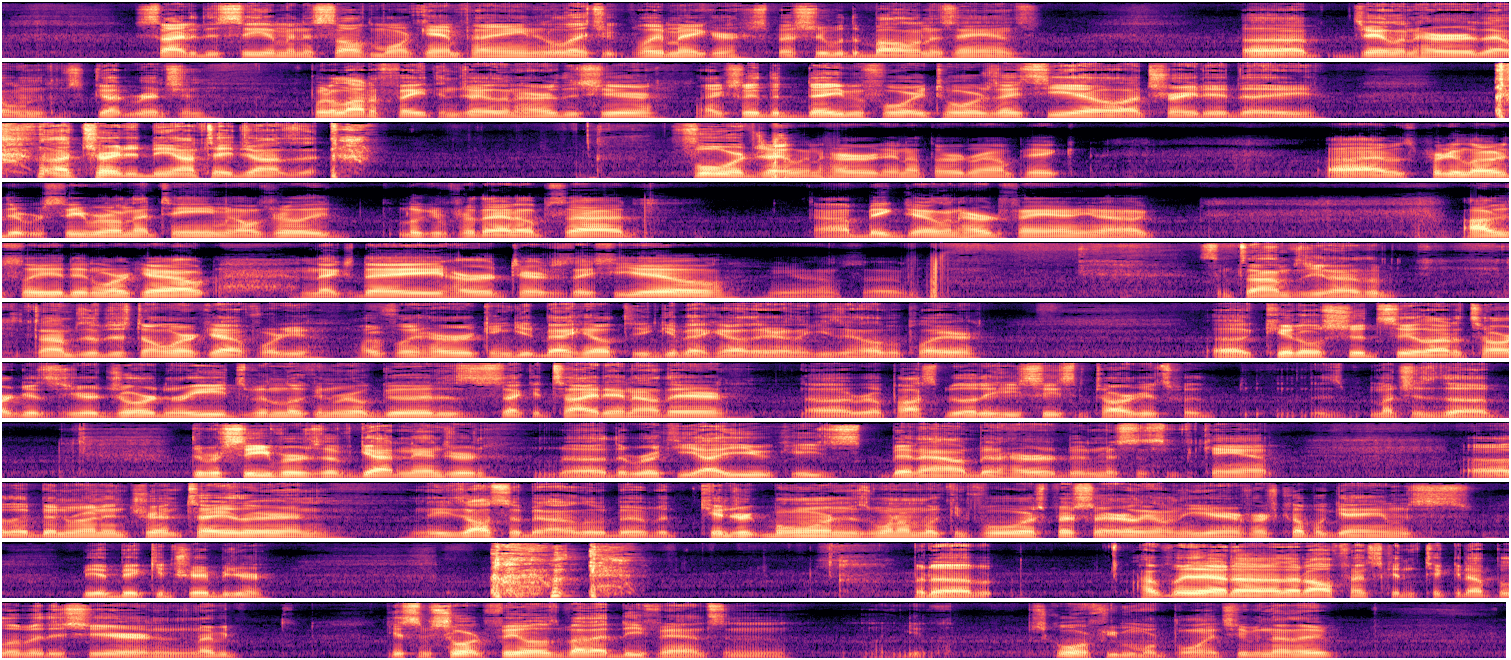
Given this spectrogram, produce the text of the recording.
Excited to see him in his sophomore campaign. An electric playmaker, especially with the ball in his hands. Uh, Jalen Hurd, that one's gut wrenching. Put a lot of faith in Jalen Hurd this year. Actually, the day before he tore his ACL, I traded a, I traded Diontae Johnson for Jalen Hurd and a third round pick. Uh, I was pretty loaded at receiver on that team, and I was really looking for that upside. Uh, big Jalen Hurd fan, you know. Obviously, it didn't work out. Next day, Hurd tears his ACL, you know, so sometimes you know the sometimes it just don't work out for you. Hopefully, Hurd can get back healthy and get back out there. I think he's a hell of a player. Uh, Kittle should see a lot of targets here. Jordan Reed's been looking real good as second tight end out there. Uh, real possibility he sees some targets with as much as the the receivers have gotten injured. Uh, the rookie Aiyuk, he's been out, been hurt, been missing some camp. Uh, they've been running Trent Taylor and He's also been out a little bit, but Kendrick Bourne is one I'm looking for, especially early on the year. First couple games, be a big contributor. but uh, hopefully that uh, that offense can tick it up a little bit this year and maybe get some short fields by that defense and get, score a few more points, even though they're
